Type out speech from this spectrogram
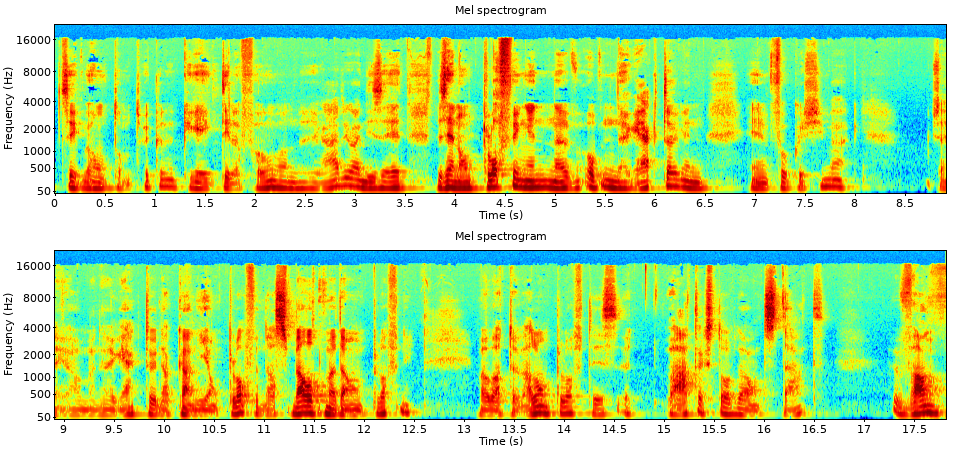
zich begon te ontwikkelen, kreeg ik telefoon van de radio en die zei, er zijn ontploffingen uh, op een reactor in, in Fukushima. Ik zei, ja, maar een reactor, dat kan niet ontploffen. Dat smelt, maar dat ontploft niet. Maar wat er wel ontploft, is het waterstof dat ontstaat van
